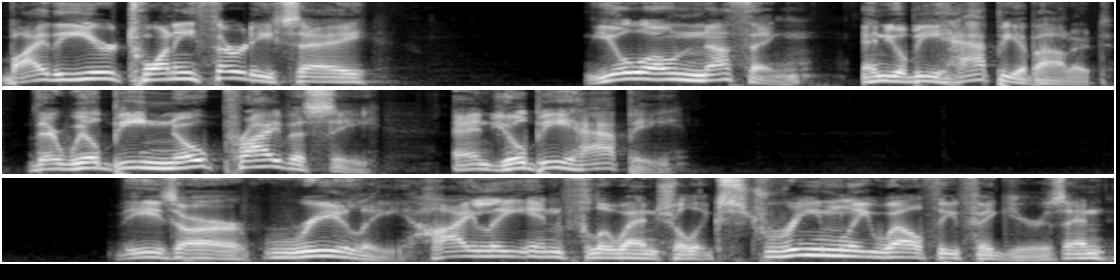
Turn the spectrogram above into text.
by the year 2030 say you'll own nothing and you'll be happy about it. There will be no privacy and you'll be happy. These are really highly influential, extremely wealthy figures and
